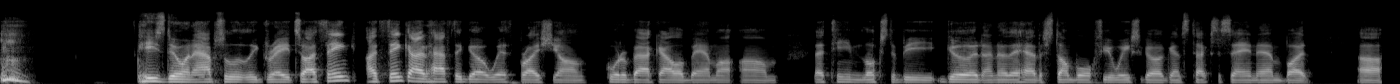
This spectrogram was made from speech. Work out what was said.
He's doing absolutely great. So I think I think I'd have to go with Bryce Young, quarterback Alabama. Um, that team looks to be good. I know they had a stumble a few weeks ago against Texas A&M, but uh,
